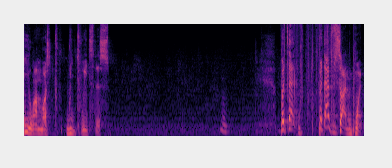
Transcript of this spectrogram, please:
Elon Musk retweets this. But that, but that's beside the point.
